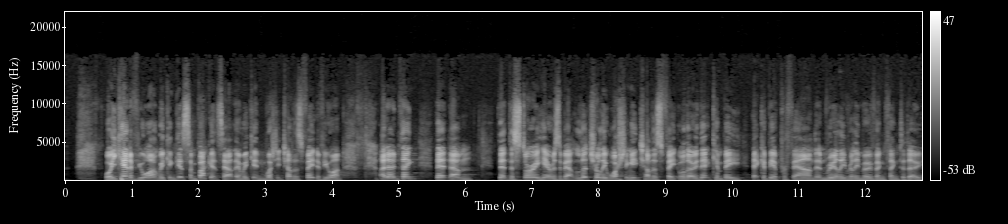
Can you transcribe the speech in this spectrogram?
well, you can if you want. We can get some buckets out, and we can wash each other's feet if you want. I don't think that um, that the story here is about literally washing each other's feet, although that can be that can be a profound and really really moving thing to do.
